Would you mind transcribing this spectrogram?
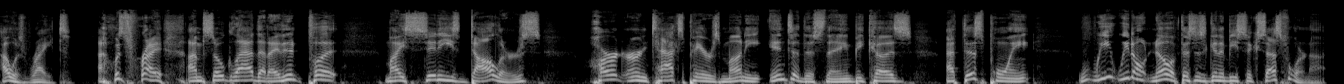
I was right. I was right. I'm so glad that I didn't put my city's dollars, hard-earned taxpayers' money into this thing because at this point, we we don't know if this is going to be successful or not.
